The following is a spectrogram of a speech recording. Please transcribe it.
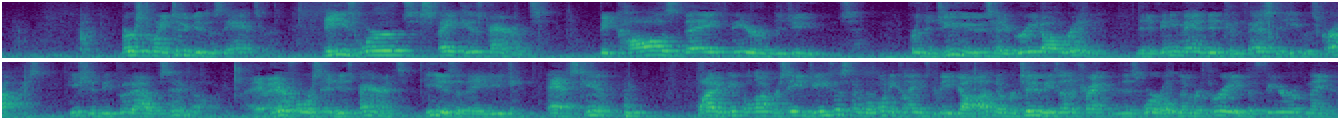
Verse 22 gives us the answer. These words spake his parents because they feared the Jews. For the Jews had agreed already that if any man did confess that he was Christ, he should be put out of the synagogue. Amen. Therefore said his parents, He is of age, ask him. Why do people not receive Jesus? Number one, he claims to be God. Number two, he's unattractive to this world. Number three, the fear of man.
